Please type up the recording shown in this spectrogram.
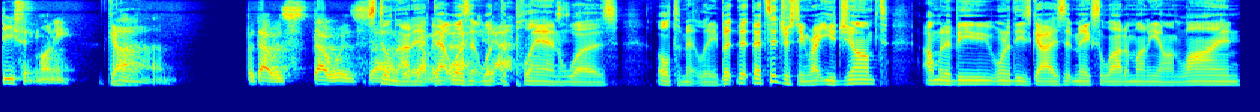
decent money. Got Um, but that was that was still uh, not it. That back. wasn't what yeah. the plan was ultimately. But th- that's interesting, right? You jumped. I'm going to be one of these guys that makes a lot of money online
